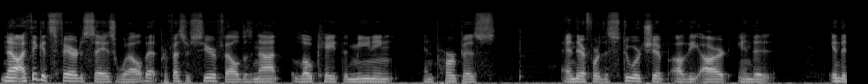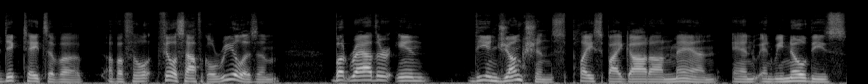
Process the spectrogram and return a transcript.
Now, I think it's fair to say as well that Professor Seerveld does not locate the meaning and purpose and therefore the stewardship of the art in the in the dictates of a of a phil- philosophical realism, but rather in the injunctions placed by God on man, and and we know these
